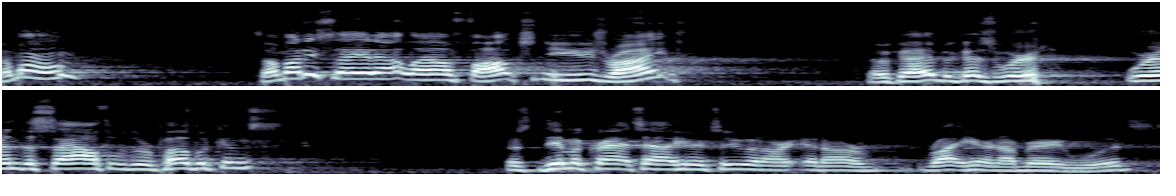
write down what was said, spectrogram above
Come on. Somebody say it out loud. Fox News, right? Okay, because we're, we're in the South with the Republicans. There's Democrats out here too in our, in our, right here in our very woods.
